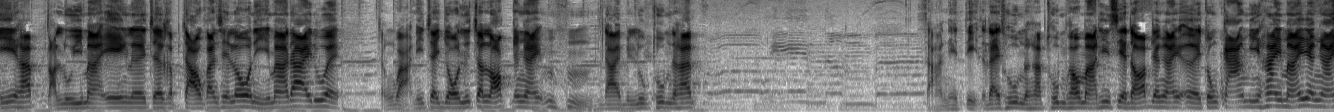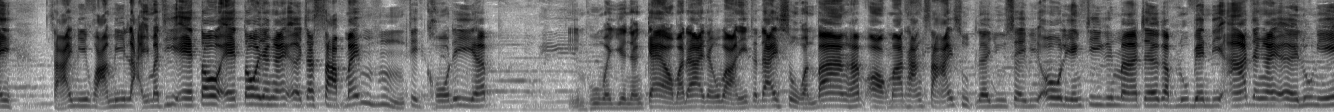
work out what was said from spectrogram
นี้ครับตัดลุยมาเองเลยเจอกับเจ้ากันเซโลหนีมาได้ด้วย จังหวะนี้จะโยนหรือจะล็อกยังไงอืได้เป็นลูกทุ่มนะครับารเนติจะได้ทุ่มนะครับ ทุ่มเข้ามาที่เซียดอฟยังไงเอ่ยตรงกลางมีให้ไหมยังไงสายมีขวามีไหลมาที่เอโต้เอโต้ยังไงเอ่ยจะสับไหมติดโคดี้ครับทีมผู้มาเยือนยังแก้ออกมาได้จังหวะนี้จะได้ส่วนบ้างครับ ออกมาทางซ้ายสุดเลยยูเซบิโอเลี้ยงจี้ขึ้นมาเจอกับลูเบนดีอาร์ตยังไงเอ่ยลูกนี้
